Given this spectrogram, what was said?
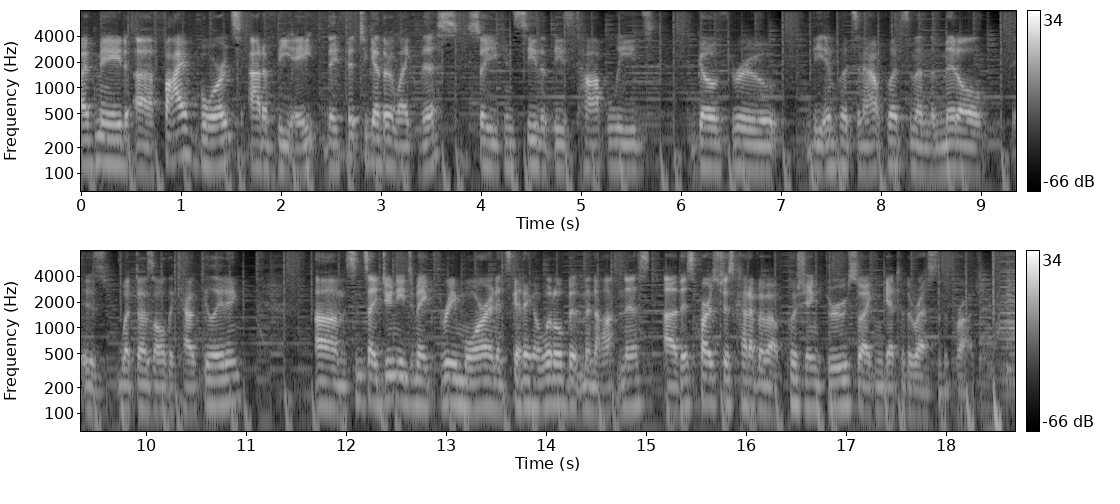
I've made uh, five boards out of the eight. They fit together like this, so you can see that these top leads go through the inputs and outputs, and then the middle is what does all the calculating. Um, since I do need to make three more and it's getting a little bit monotonous, uh, this part's just kind of about pushing through so I can get to the rest of the project.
